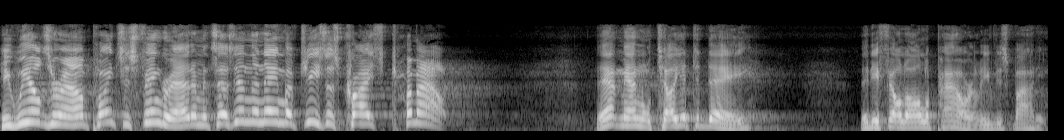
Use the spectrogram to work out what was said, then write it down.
He wheels around, points his finger at him, and says, In the name of Jesus Christ, come out. That man will tell you today that he felt all the power leave his body.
